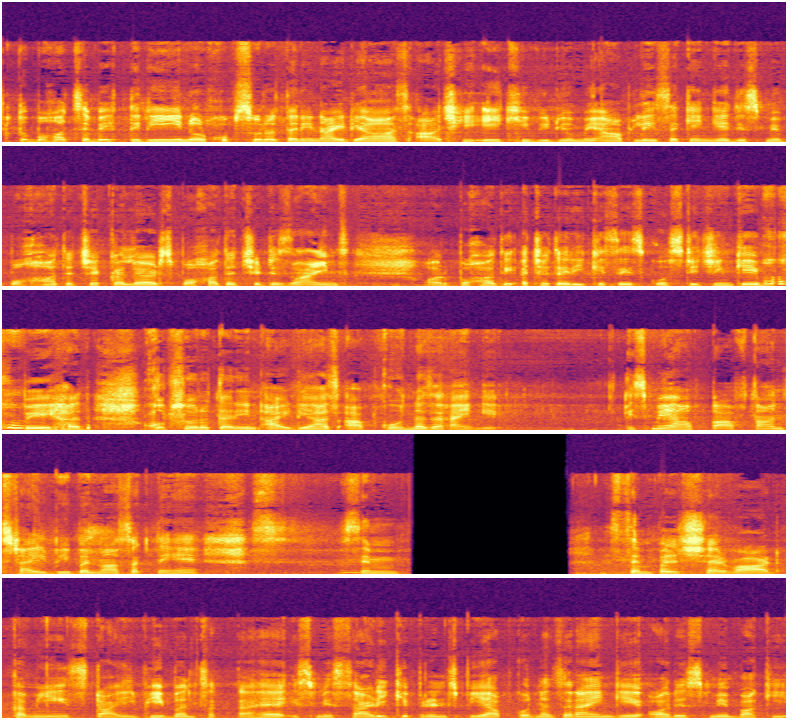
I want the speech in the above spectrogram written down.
तो बहुत से बेहतरीन और ख़ूबसूरत तरीन आइडियाज़ आज की एक ही वीडियो में आप ले सकेंगे जिसमें बहुत अच्छे कलर्स बहुत अच्छे डिज़ाइंस और बहुत ही अच्छे तरीके से इसको स्टिचिंग के बेहद खूबसूरत तरीन आइडियाज़ आपको नज़र आएँगे। इसमें आप काफ्तान स्टाइल भी बनवा सकते हैं sim simple salwar kameez style भी बन सकता है। इसमें साड़ी के प्रिंट्स भी आपको नज़र आएँगे और इसमें बाकी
